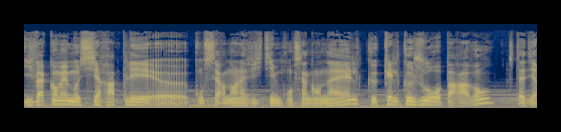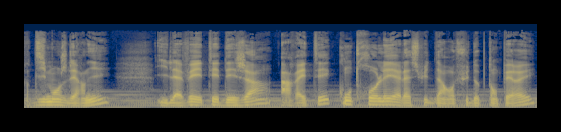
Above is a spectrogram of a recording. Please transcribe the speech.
Il va quand même aussi rappeler, euh, concernant la victime, concernant Naël, que quelques jours auparavant, c'est-à-dire dimanche dernier, il avait été déjà arrêté, contrôlé à la suite d'un refus d'obtempérer,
